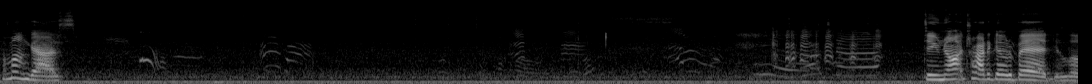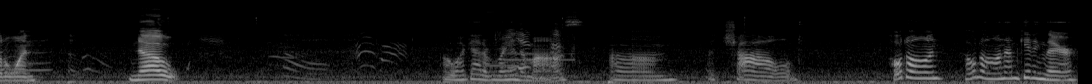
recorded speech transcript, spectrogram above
Come on, guys. Do not try to go to bed, you little one. No. Oh, I gotta randomize. Um, a child. Hold on. Hold on. I'm getting there.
